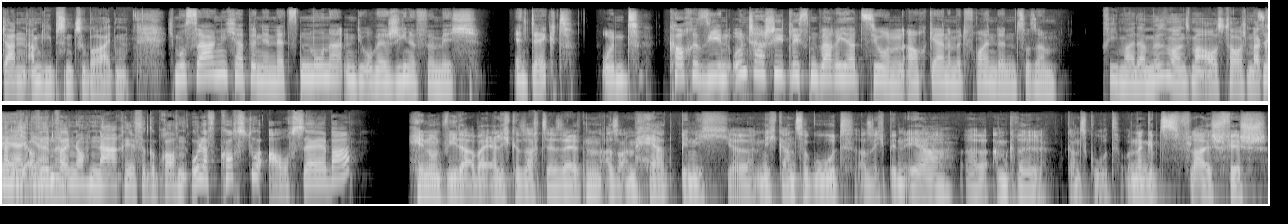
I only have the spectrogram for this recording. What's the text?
dann am liebsten zubereiten? Ich muss sagen, ich habe in den letzten Monaten die Aubergine für mich entdeckt und koche sie in unterschiedlichsten Variationen, auch gerne mit Freundinnen zusammen. Prima, da müssen wir uns mal austauschen. Da Sehr kann ich auf gerne. jeden Fall noch Nachhilfe gebrauchen. Olaf, kochst du auch selber? Hin und wieder, aber ehrlich gesagt sehr selten. Also am Herd bin ich äh, nicht ganz so gut. Also ich bin eher äh, am Grill ganz gut. Und dann gibt's Fleisch, Fisch,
